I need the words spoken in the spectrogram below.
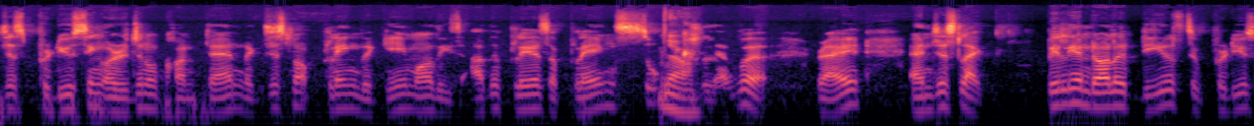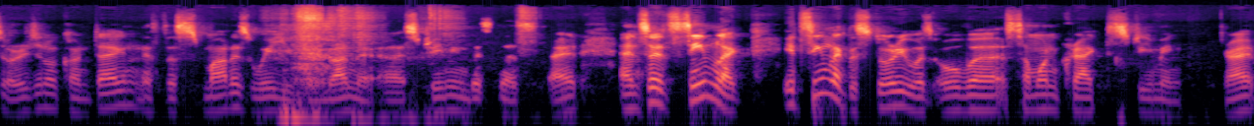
just producing original content, like just not playing the game. All these other players are playing so Yeah. clever, right? And just like billion dollar deals to produce original content is the smartest way you can run a, a streaming business, right? And so it seemed like it seemed like the story was over. Someone cracked streaming, right?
